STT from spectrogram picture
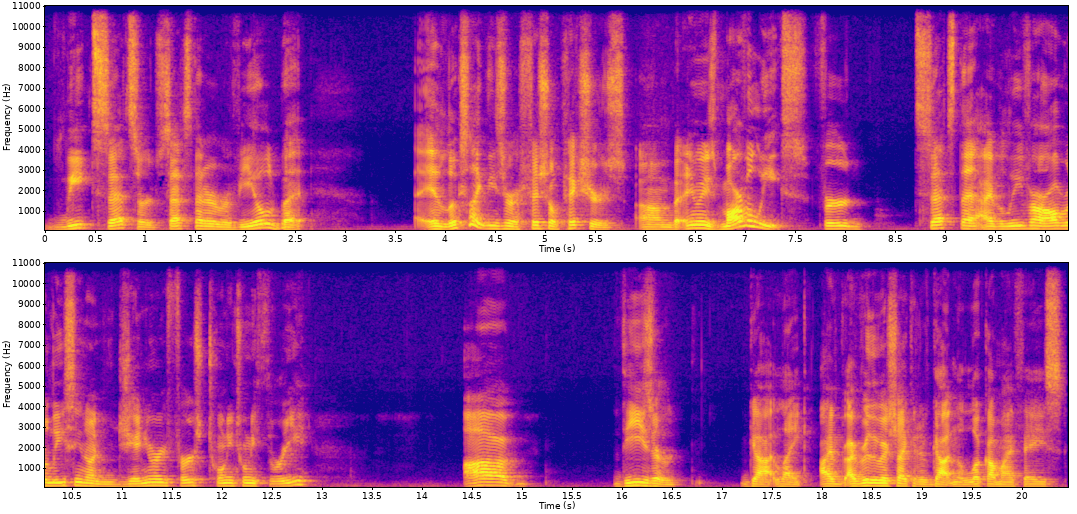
leaked sets or sets that are revealed, but it looks like these are official pictures. Um, but anyways, Marvel leaks for sets that I believe are all releasing on January 1st, 2023. Uh these are got like I, I really wish I could have gotten the look on my face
